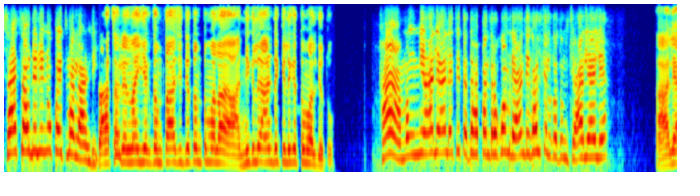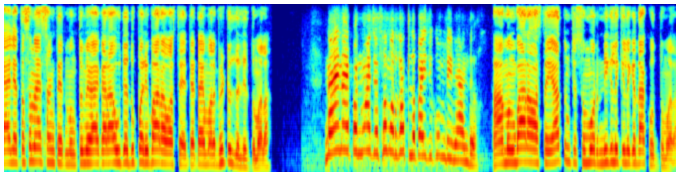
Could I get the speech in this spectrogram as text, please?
साचवलेली नकोयत मला अंडी. चाचवलेलं नाही एकदम ताजी देतो तुम्हाला निघले अंडे केले की तुम्हाला देतो. हा मग मी आल्या आल्या तिथं दहा पंधरा कोंबड्या अंडे घालतील का तुमच्या? आल्या आल्या आल्या आल्या तसं नाही सांगतायत मग तुम्ही काय करा उद्या दुपारी बारा वाजता या, त्या टायमाला भेटून जाईल तुम्हाला. नाही नाही पण माझ्यासमोर घातलं पाहिजे कोंबडीने अंड. हा मग बारा वाजता या तुमच्यासमोर निघले की लगेच दाखवतो तुम्हाला.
